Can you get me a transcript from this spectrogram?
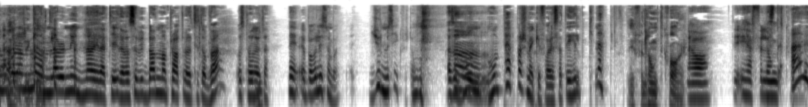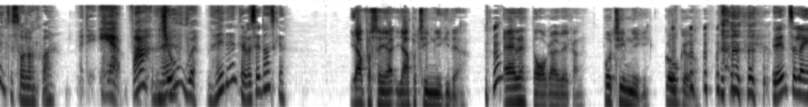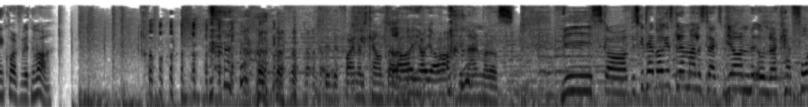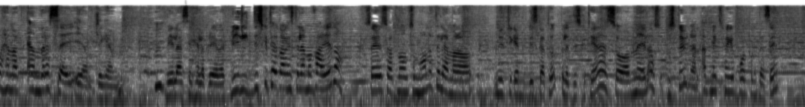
går och mumlar och nynnar hela tiden. Och så ibland man pratar med och tittar, va? Och så tar hon ut. Nej, jag bara, vad lyssnar på? Julmusik förstås. Alltså hon, hon peppar så mycket för det så att det är helt knäppt. Det är för långt kvar. Ja, det är för långt kvar. Det är inte så långt kvar. Men det är, va? Nej. Jo. Nej, det är inte det. Vad säger dansken? Jag får säga, jag är på team Nicky där. Alla dagar i veckan. På team Nicky. Go girl. Det är inte så länge kvar för vet ni vad? det är the final countdown. Ja, ja, ja. Vi närmar oss. Vi ska diskutera dagens dilemma alldeles strax. Björn undrar, kan jag få henne att ändra sig egentligen? Vi läser hela brevet. Vi diskuterar dagens dilemma varje dag. Så är det så att någon som har något dilemma och nu tycker att vi ska ta upp eller diskutera så mejla oss på studion at mixmegapol.se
